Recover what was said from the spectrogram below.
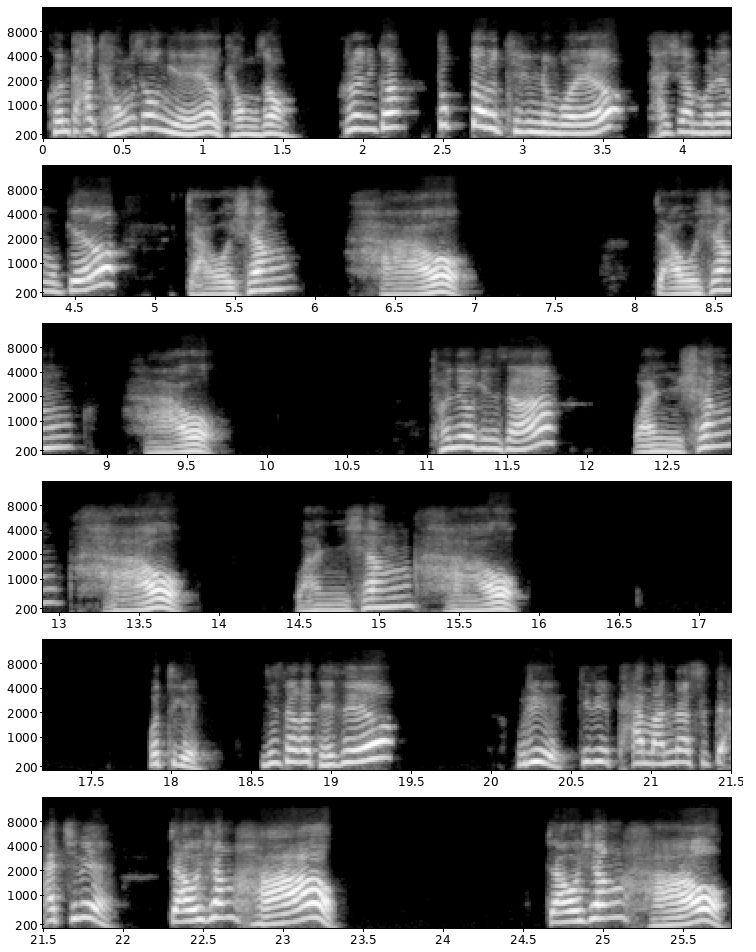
그건 다 경성이에요. 경성. 그러니까 뚝 떨어뜨리는 거예요. 다시 한번 해볼게요. 짜오샹 하오. 짜오샹 하오. 저녁 인사 완샹 하오. 완샹 하오. 어떻게 인사가 되세요? 우리끼리 다 만났을 때 아침에 짜오샹하오. 짜오샹하오.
